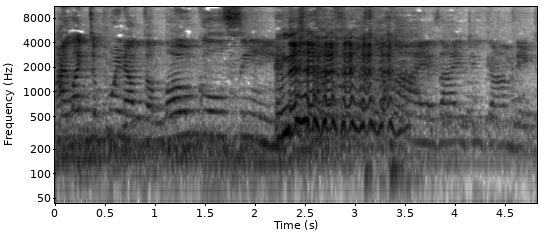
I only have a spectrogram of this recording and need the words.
I like to point out the local scene as I do comedy.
